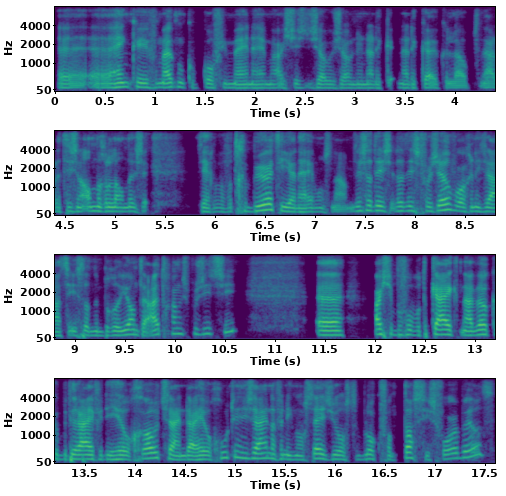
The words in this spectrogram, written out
uh, uh, Henk, kun je voor mij ook een kop koffie meenemen als je sowieso nu naar de, naar de keuken loopt? Nou, dat is in andere landen zeggen wat gebeurt hier in hemelsnaam? Dus dat is, dat is voor zelforganisatie is dat een briljante uitgangspositie. Uh, als je bijvoorbeeld kijkt naar welke bedrijven die heel groot zijn, daar heel goed in zijn, dan vind ik nog steeds Jos de Blok fantastisch voorbeeld.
